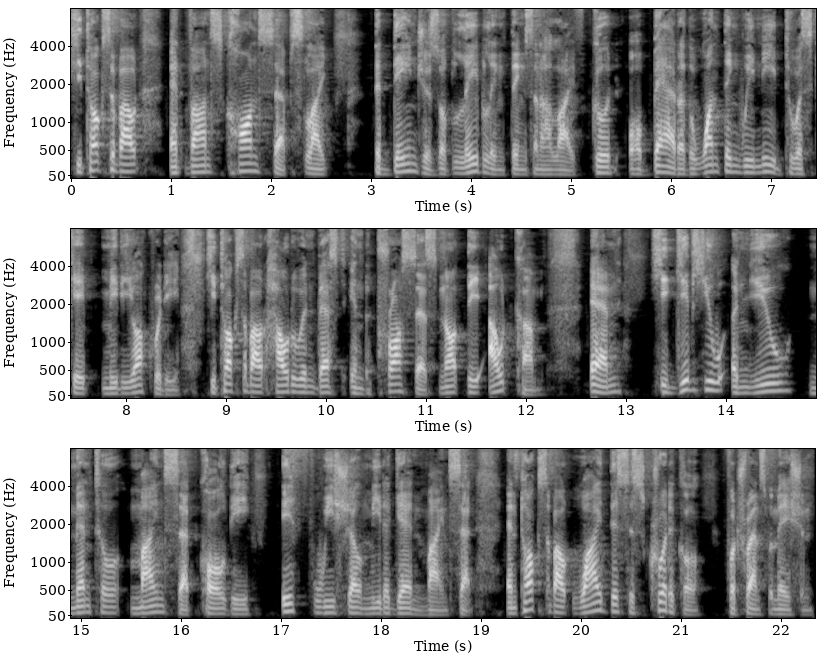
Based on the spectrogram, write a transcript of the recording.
He talks about advanced concepts like the dangers of labeling things in our life, good or bad, are the one thing we need to escape mediocrity. He talks about how to invest in the process, not the outcome. And he gives you a new mental mindset called the if we shall meet again mindset and talks about why this is critical for transformation.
